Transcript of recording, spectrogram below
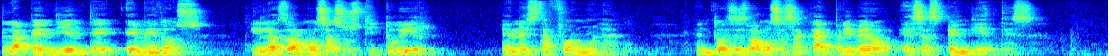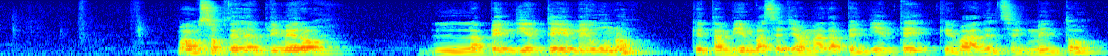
la pendiente M2. Y las vamos a sustituir en esta fórmula. Entonces vamos a sacar primero esas pendientes. Vamos a obtener primero la pendiente M1, que también va a ser llamada pendiente que va del segmento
